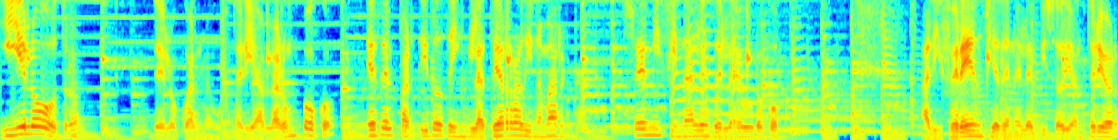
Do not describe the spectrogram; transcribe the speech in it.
Y el otro, de lo cual me gustaría hablar un poco, es del partido de Inglaterra-Dinamarca, semifinales de la Eurocopa. A diferencia de en el episodio anterior,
